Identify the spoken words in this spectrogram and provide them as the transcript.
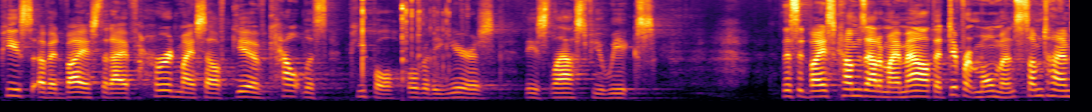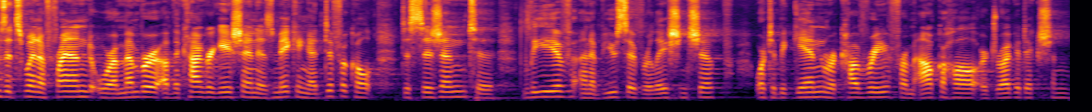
piece of advice that I've heard myself give countless people over the years, these last few weeks. This advice comes out of my mouth at different moments. Sometimes it's when a friend or a member of the congregation is making a difficult decision to leave an abusive relationship or to begin recovery from alcohol or drug addiction.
